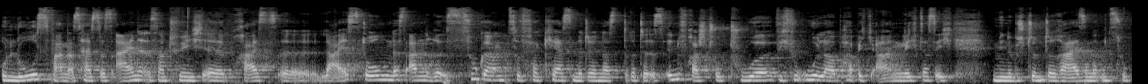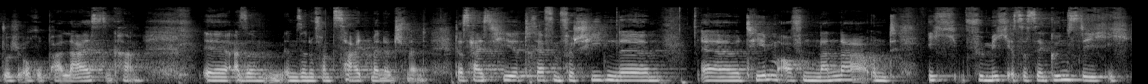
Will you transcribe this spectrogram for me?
und losfahren. Das heißt, das eine ist natürlich äh, Preis-Leistung, äh, das andere ist Zugang zu Verkehrsmitteln, das dritte ist Infrastruktur. Wie viel Urlaub habe ich eigentlich? Eigentlich, dass ich mir eine bestimmte Reise mit dem Zug durch Europa leisten kann. Äh, also im, Sinne von Zeitmanagement. Das heißt, hier treffen verschiedene äh, Themen aufeinander und ich, für mich ist es sehr günstig. Ich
